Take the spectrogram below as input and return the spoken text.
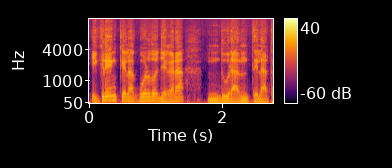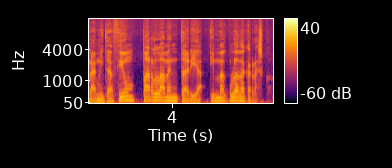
y creen que el acuerdo llegará durante la tramitación parlamentaria. Inmaculada Carrasco.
